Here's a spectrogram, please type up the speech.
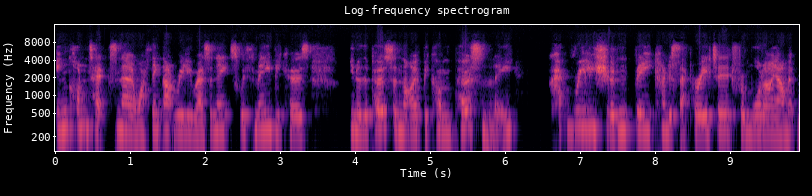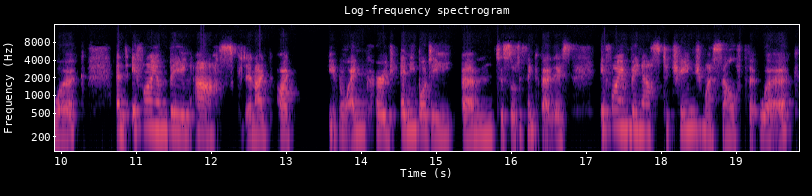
in context now, I think that really resonates with me because, you know, the person that I've become personally really shouldn't be kind of separated from what I am at work. And if I am being asked, and I, I you know, encourage anybody um, to sort of think about this, if I am being asked to change myself at work,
